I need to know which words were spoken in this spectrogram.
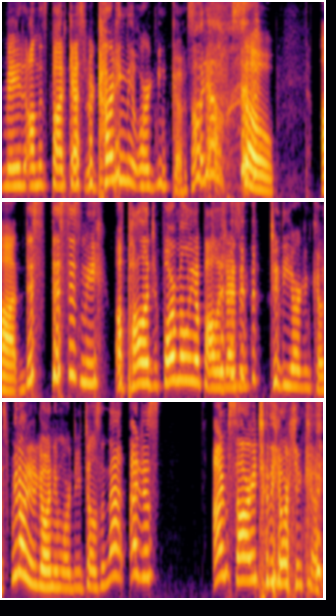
made on this podcast regarding the Oregon Coast. Oh no. So, uh, this this is me apolog- formally apologizing to the Oregon Coast. We don't need to go any more details than that. I just, I'm sorry to the Oregon Coast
